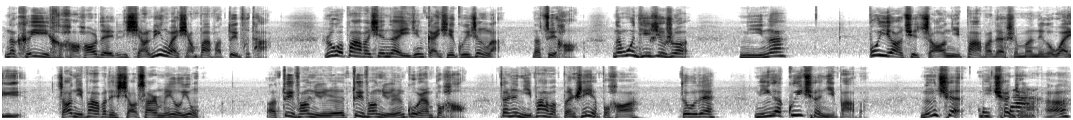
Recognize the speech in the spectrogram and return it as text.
那可以好好的想另外想办法对付他。如果爸爸现在已经改邪归正了，那最好。那问题就是说，你呢，不要去找你爸爸的什么那个外遇，找你爸爸的小三儿没有用，啊，对方女人对方女人固然不好，但是你爸爸本身也不好啊，对不对？你应该规劝你爸爸，能劝你劝劝啊。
